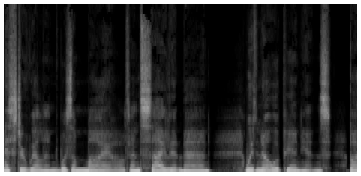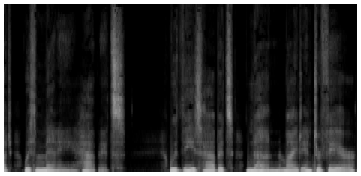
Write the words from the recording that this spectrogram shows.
Mr. Welland was a mild and silent man, with no opinions, but with many habits. With these habits, none might interfere,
